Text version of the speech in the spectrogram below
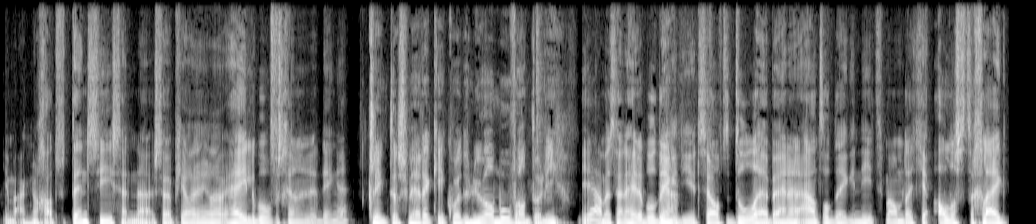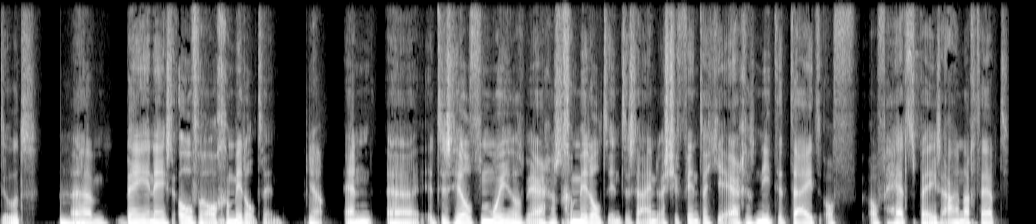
Je maakt nog advertenties. En zo heb je al een heleboel verschillende dingen. Klinkt als werk. Ik word er nu al moe van, Tony. Ja, maar het zijn een heleboel dingen Ja. die hetzelfde doel hebben. En een aantal dingen niet. Maar omdat je alles tegelijk doet, Hmm. ehm, ben je ineens overal gemiddeld in. Ja. En eh, het is heel vermoeiend om ergens gemiddeld in te zijn. Als je vindt dat je ergens niet de tijd of, of headspace aandacht hebt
